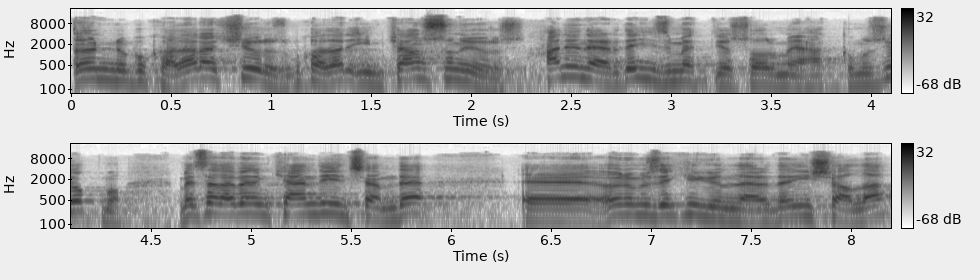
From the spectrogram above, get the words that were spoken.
önünü bu kadar açıyoruz, bu kadar imkan sunuyoruz. Hani nerede hizmet diye sormaya hakkımız yok mu? Mesela benim kendi ilçemde e, önümüzdeki günlerde inşallah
